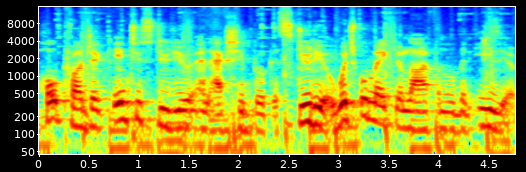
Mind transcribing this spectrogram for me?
whole project into studio and actually book a studio, which will make your life a little bit easier.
